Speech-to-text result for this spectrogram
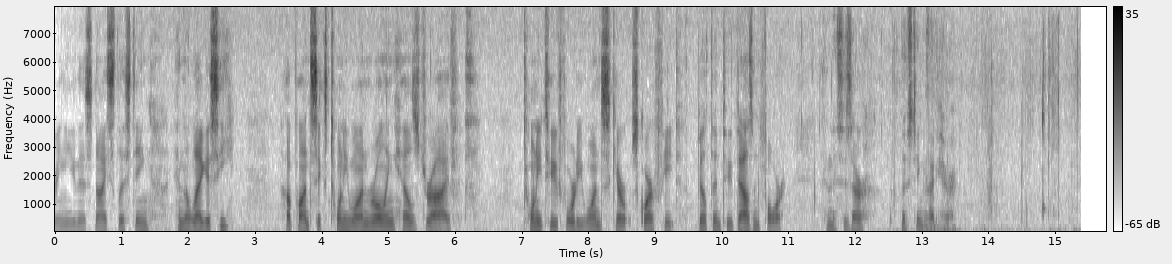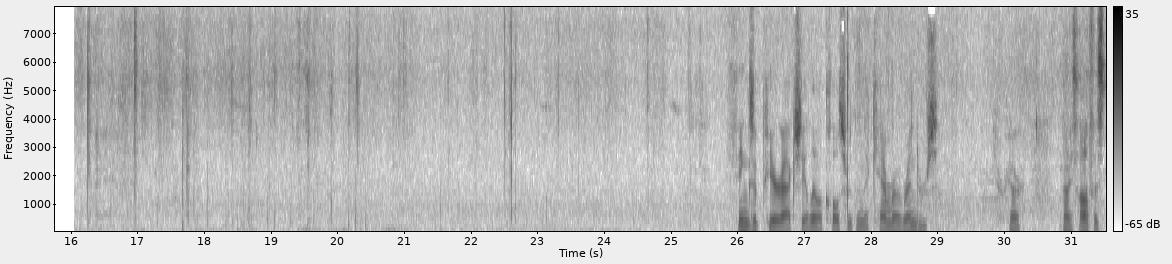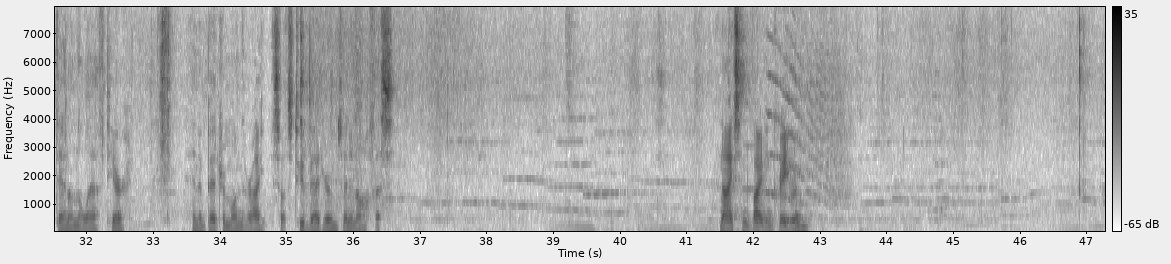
Bringing you this nice listing in the Legacy up on 621 Rolling Hills Drive, 2241 square feet, built in 2004. And this is our listing right here. Things appear actually a little closer than the camera renders. Nice office den on the left here and a bedroom on the right. So it's two bedrooms and an office. Nice inviting great room.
